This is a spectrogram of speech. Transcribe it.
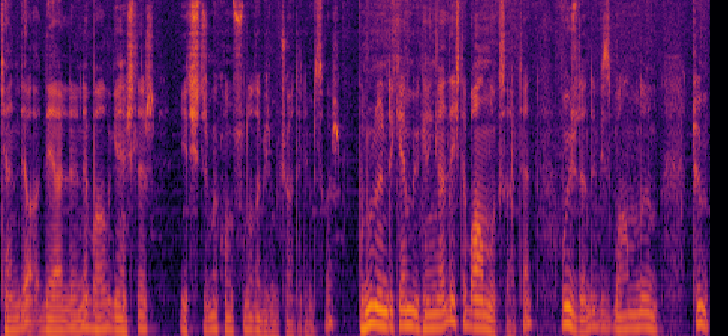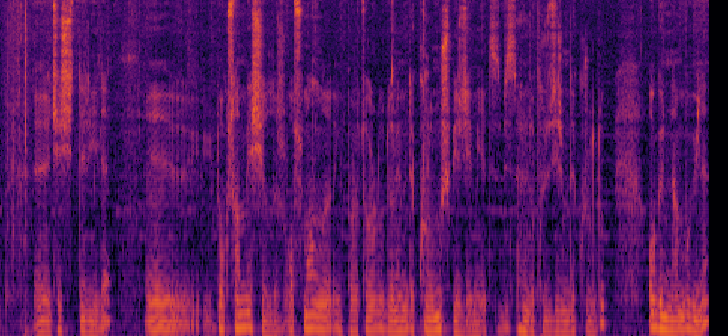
kendi değerlerine bağlı gençler yetiştirme konusunda da bir mücadelemiz var. Bunun önündeki en büyük engel de işte bağımlılık zaten. Bu yüzden de biz bağımlılığın tüm e, çeşitleriyle 95 yıldır Osmanlı İmparatorluğu döneminde kurulmuş bir cemiyetiz biz. 1920'de kurulduk. O günden bugüne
